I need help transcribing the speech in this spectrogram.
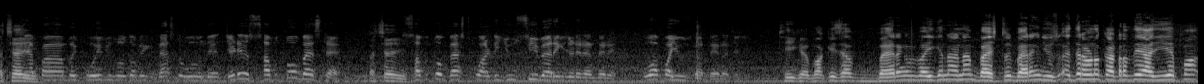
ਅੱਛਾ ਜੀ। ਆਪਾਂ ਬਈ ਕੋਈ ਵੀ ਸੋਚਦਾ ਵੀ ਬੈਸਟ ਉਹ ਹੁੰਦੇ ਆ ਜਿਹੜੇ ਸਭ ਤੋਂ ਬੈਸਟ ਹੈ ਅੱਛਾ ਜੀ। ਸਭ ਤੋਂ ਬੈਸਟ ਕੁਆਲਿਟੀ ਯੂਸੀ ਬੈਰਿੰਗ ਜਿਹੜੇ ਰਹਿੰਦੇ ਨੇ ਉਹ ਆਪਾਂ ਯੂਜ਼ ਕਰਦੇ ਹਾਂ ਇਹਨਾਂ 'ਚ ਜੀ। ਠੀਕ ਹੈ ਬਾਕੀ ਸਭ ਬੈਰਿੰਗ ਵੀ ਬਾਈ ਕਹਿੰਦਾ ਨਾ ਬੈਸਟ ਬੈਰਿੰਗ ਯੂਜ਼ ਇੱਧਰ ਹੁਣ ਕਟਰ ਤੇ ਆ ਜਾਈਏ ਆਪਾਂ।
